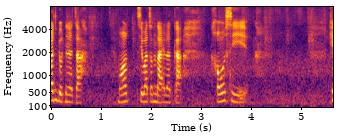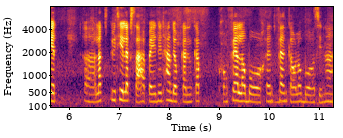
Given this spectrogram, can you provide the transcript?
วันหยุดเนี่ยจ้ะหมอสิว่าจังไดแล้วก็เขาสิเฮ็ดเอ่อรักวิธีรักษาไปในทางเดียวกันกับของแฟนเราบ่แฟนแฟนเก่าเราบ่สินะ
